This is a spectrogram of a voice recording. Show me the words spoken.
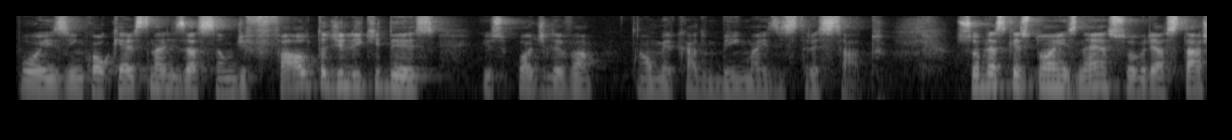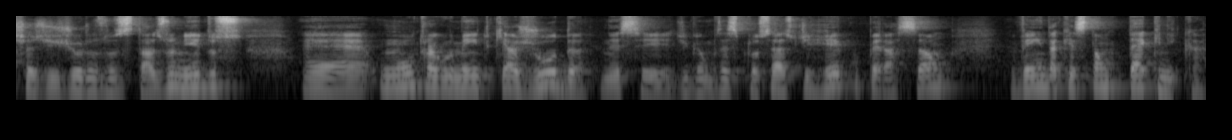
pois em qualquer sinalização de falta de liquidez, isso pode levar a um mercado bem mais estressado. Sobre as questões, né, sobre as taxas de juros nos Estados Unidos, é, um outro argumento que ajuda nesse, digamos, nesse processo de recuperação vem da questão técnica.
